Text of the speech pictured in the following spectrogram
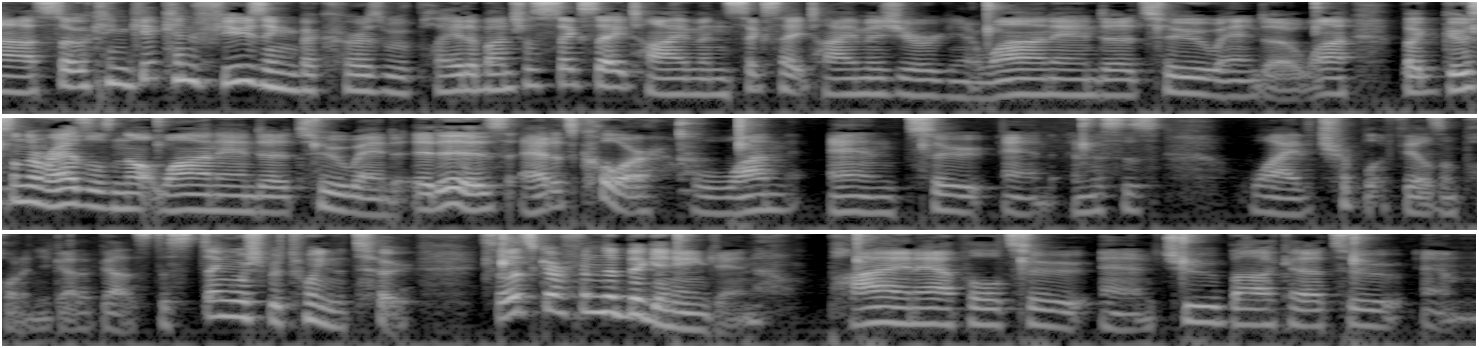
Uh, so it can get confusing because we've played a bunch of 6-8 time, and 6-8 time is your, you know, 1 and a 2 and a 1. But Goose on the Razzle is not 1 and a 2 and. It is, at its core, 1 and 2 and. And this is why the triplet feels important. You've gotta be able to distinguish between the two. So let's go from the beginning again. Pineapple 2 and Chewbacca 2 and.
